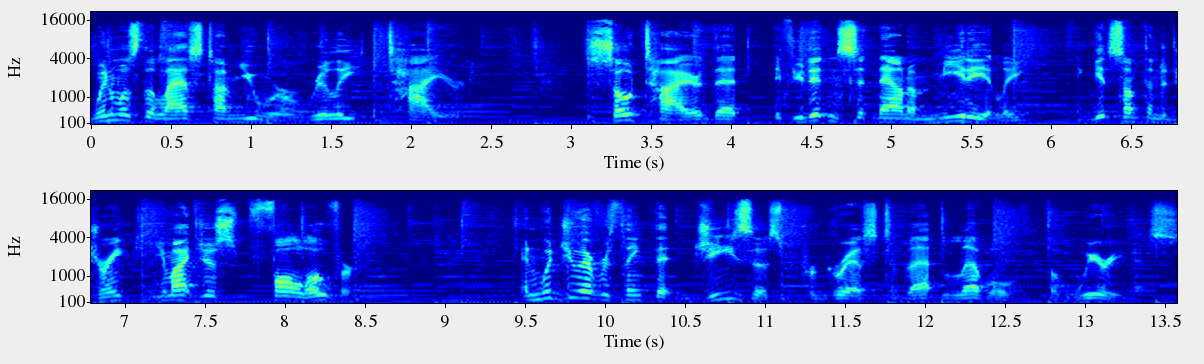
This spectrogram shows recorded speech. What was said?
When was the last time you were really tired? So tired that if you didn't sit down immediately and get something to drink, you might just fall over. And would you ever think that Jesus progressed to that level of weariness?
